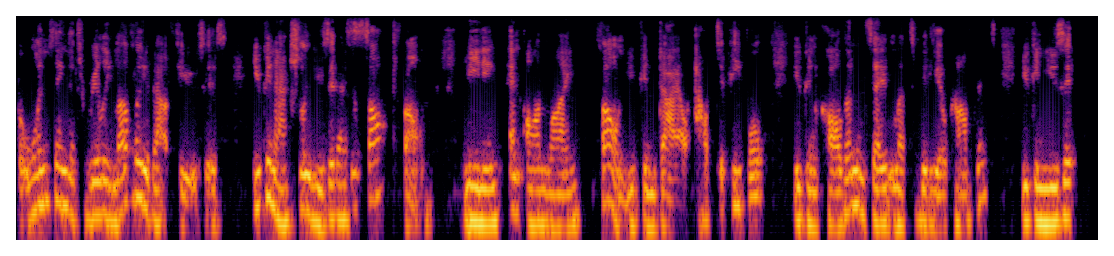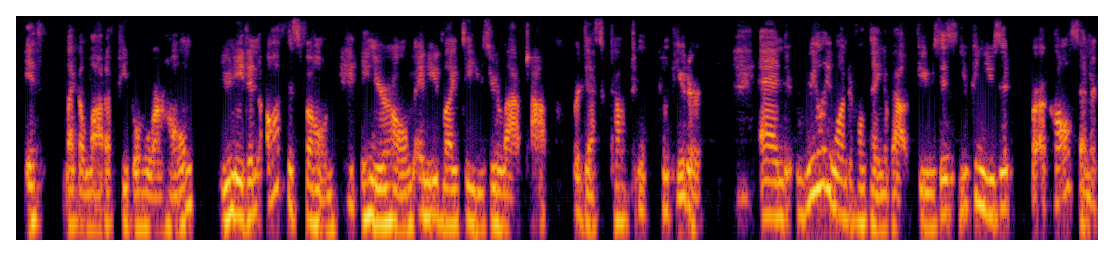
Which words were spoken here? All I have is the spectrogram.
But one thing that's really lovely about Fuze is you can actually use it as a soft phone, meaning an online phone. You can dial out to people, you can call them and say, let's video conference. You can use it if, like a lot of people who are home, you need an office phone in your home and you'd like to use your laptop or desktop computer. And really wonderful thing about Fuze is you can use it for a call center.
